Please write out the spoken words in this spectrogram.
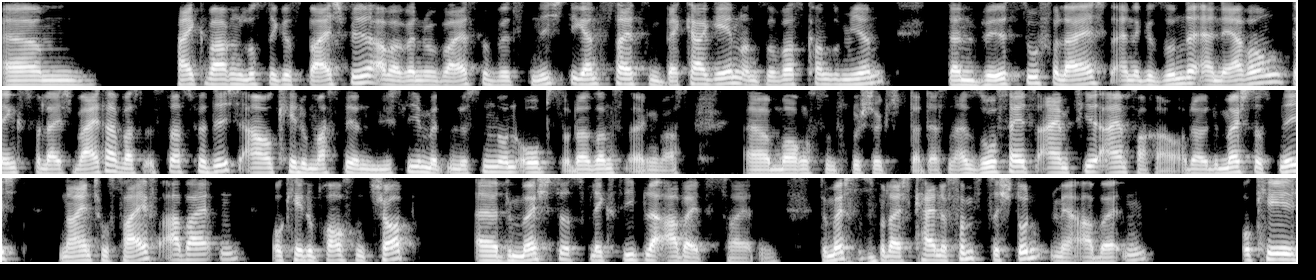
Ähm, Teigwaren, lustiges Beispiel, aber wenn du weißt, du willst nicht die ganze Zeit zum Bäcker gehen und sowas konsumieren, dann willst du vielleicht eine gesunde Ernährung, denkst vielleicht weiter, was ist das für dich? Ah, okay, du machst dir ein Müsli mit Nüssen und Obst oder sonst irgendwas äh, morgens zum Frühstück stattdessen. Also so fällt es einem viel einfacher. Oder du möchtest nicht 9 to 5 arbeiten. Okay, du brauchst einen Job. Äh, du möchtest flexible Arbeitszeiten. Du möchtest mhm. vielleicht keine 50 Stunden mehr arbeiten. Okay,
